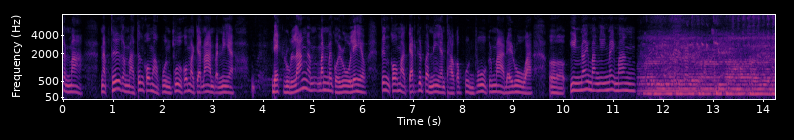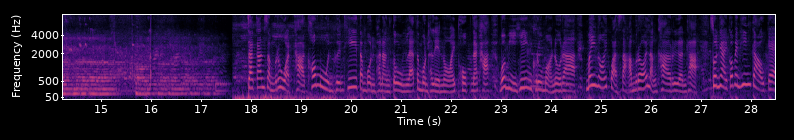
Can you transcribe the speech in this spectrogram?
กันมา นับถือกันมาตึ้งก็มาคุณพูดก็มาจัดงานปันเนียเด็กรุ่นลังมันไม่ค่อยรู้แล้วตึ้งก็มาจัดขึ้นปันเนี่ยถาวกับคุณพูดขึ้นมาได้รู้ว่าเออยิงน้อยมั่งยิงน้อยมั่ง จากการสำรวจค่ะข้อมูลพื้นที่ตำบลพนังตุง และตำบลทะเลน้อยพบนะคะ ว่ามีหิ้งครูหมอโนราไม่น้อยกว่า 300 หลังคาเรือนค่ะ ส่วนใหญ่ก็เป็นหิ้งเก่าแก่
